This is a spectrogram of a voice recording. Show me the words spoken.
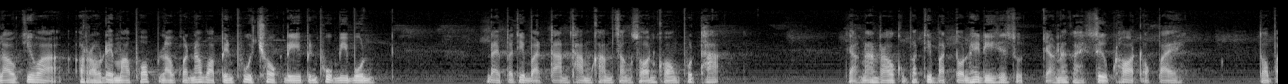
เราคิดว่าเราได้มาพบ เราก็นับว่าเป็นผู้โชคดีเป็นผู้มีบุญ ได้ปฏิบัติตามธรรมคาสั่งสอนของพุทธะ จากนั้นเราก็ปฏิบัติตนให้ดีที่สุด จากนั้นก็สืบทอดออกไป ต่อไป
